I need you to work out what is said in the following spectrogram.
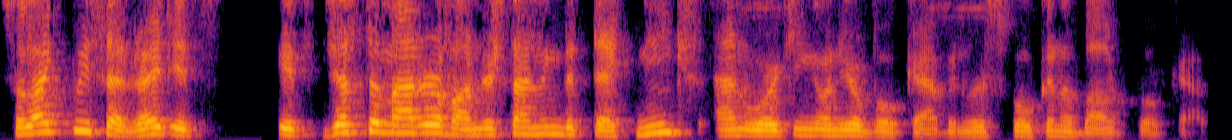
So like we said, right, it's, it's just a matter of understanding the techniques and working on your vocab. And we've spoken about vocab.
